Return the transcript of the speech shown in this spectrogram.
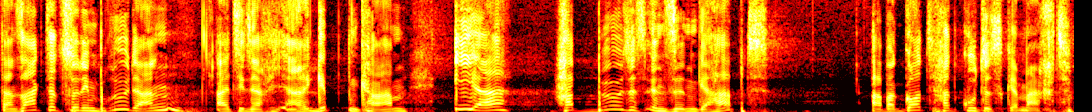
dann sagt er zu den Brüdern, als sie nach Ägypten kamen, ihr habt Böses in Sinn gehabt, aber Gott hat Gutes gemacht.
